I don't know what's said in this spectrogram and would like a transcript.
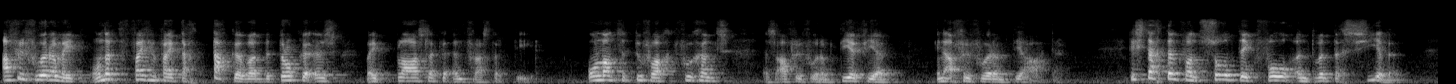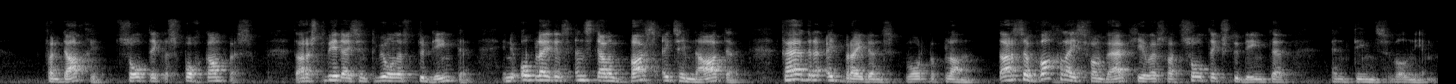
AfriForum het 155 takke wat betrokke is by plaaslike infrastruktuur. Onlandse toevoegings is AfriForum TV en AfriForum Theater. Die stigting van Soltech volg in 2007. Vandag het Soltech 'n spogkampus. Daar is 2200 studente en die opleidingsinstelling bars uit sy nate Verdere uitbreidings word beplan. Daar's 'n waglys van werkgewers wat Soltech studente in diens wil neem.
